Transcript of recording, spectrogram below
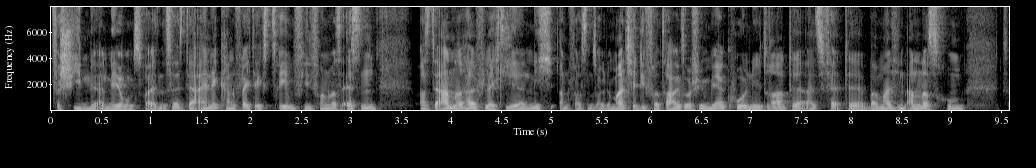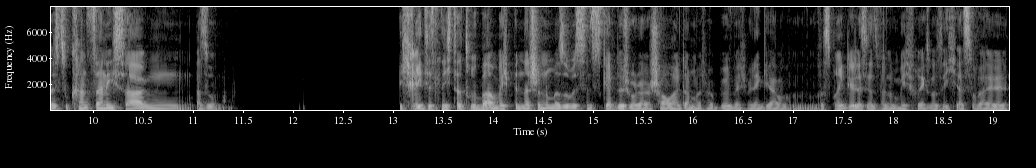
verschiedene Ernährungsweisen. Das heißt, der eine kann vielleicht extrem viel von was essen, was der andere halt vielleicht eher nicht anfassen sollte. Manche, die vertragen zum Beispiel mehr Kohlenhydrate als Fette, bei manchen andersrum. Das heißt, du kannst da nicht sagen also ich rede jetzt nicht da drüber, aber ich bin da schon immer so bisschen skeptisch oder schaue halt dann manchmal blöd, wenn ich mir denke: „Ja, was bringt dir das jetzt, wenn du mich fragst, was ich esse?“ Weil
